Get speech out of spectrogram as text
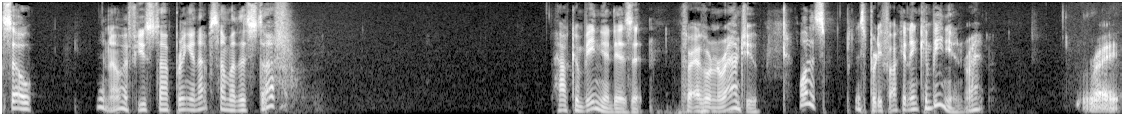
So, you know, if you stop bringing up some of this stuff, how convenient is it for everyone around you? Well, it's it's pretty fucking inconvenient, right? Right.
